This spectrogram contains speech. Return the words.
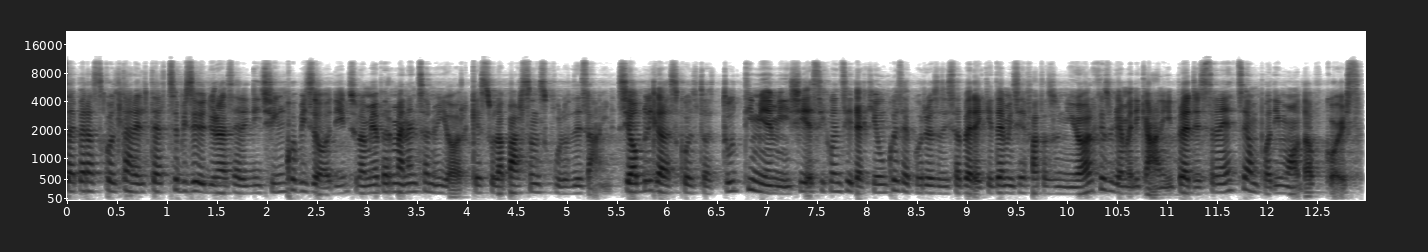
Stai per ascoltare il terzo episodio di una serie di 5 episodi sulla mia permanenza a New York e sulla Parsons School of Design. Si obbliga l'ascolto a tutti i miei amici e si consiglia a chiunque sia curioso di sapere che idea mi si è fatta su New York e sugli americani, pregi e stranezze e un po' di moda, of course.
